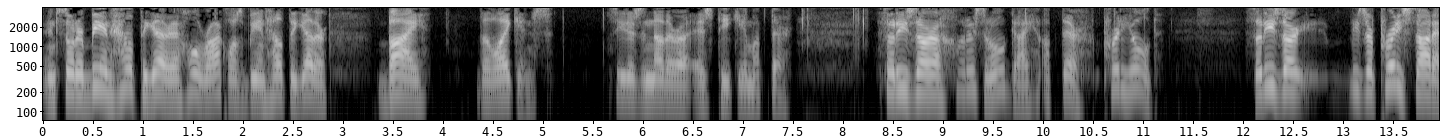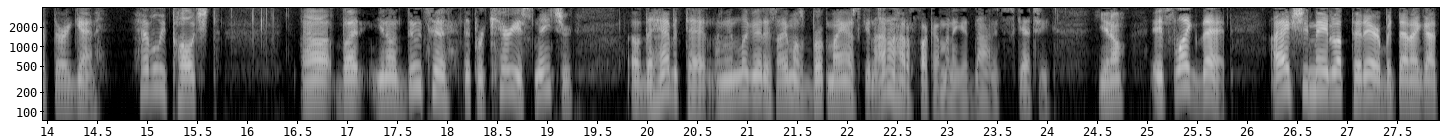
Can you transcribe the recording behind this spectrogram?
and so they're being held together. That whole rock wall is being held together by the lichens. See, there's another uh, Aztekium up there. So these are, uh, oh, there's an old guy up there, pretty old. So these are, these are pretty sought after again, heavily poached. Uh, but, you know, due to the precarious nature of the habitat, I mean, look at this. I almost broke my ass. And I don't know how the fuck I'm going to get down. It's sketchy. You know, it's like that. I actually made it up to there, but then I got,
